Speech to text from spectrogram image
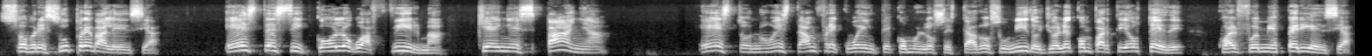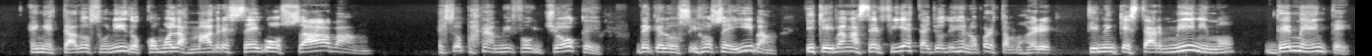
sobre su prevalencia, este psicólogo afirma que en España esto no es tan frecuente como en los Estados Unidos. Yo le compartí a ustedes cuál fue mi experiencia en Estados Unidos, cómo las madres se gozaban. Eso para mí fue un choque de que los hijos se iban y que iban a hacer fiesta. Yo dije, no, pero estas mujeres tienen que estar mínimo de mente.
